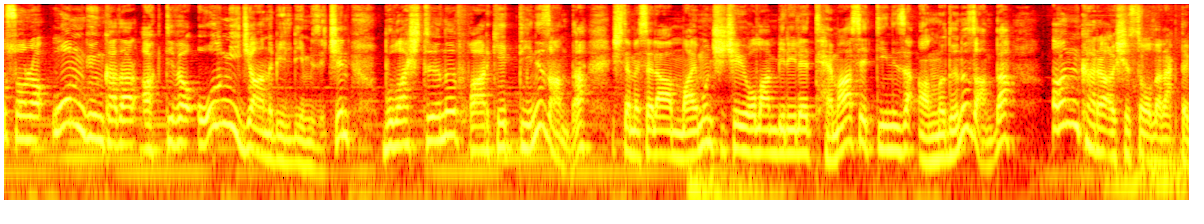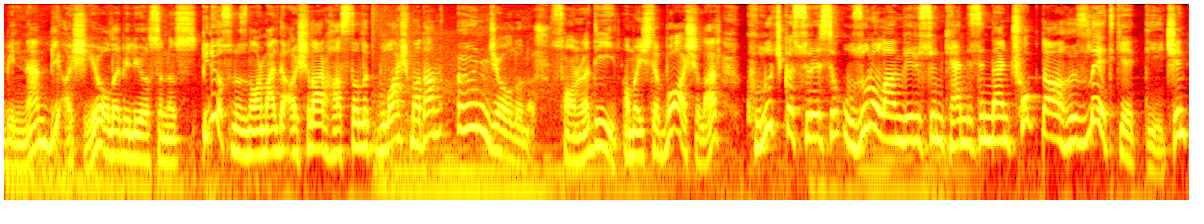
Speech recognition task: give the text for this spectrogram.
sonra 10 gün kadar aktive olmayacağını bildiğimiz için bulaştığını fark ettiğiniz anda işte mesela maymun çiçeği olan biriyle temas ettiğinizi anladığınız anda Ankara aşısı olarak da bilinen bir aşıyı olabiliyorsunuz. Biliyorsunuz normalde aşılar hastalık bulaşmadan önce olunur, sonra değil. Ama işte bu aşılar kuluçka süresi uzun olan virüsün kendisinden çok daha hızlı etki ettiği için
